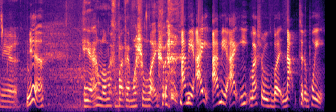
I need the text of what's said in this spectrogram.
yeah. yeah." Yeah, I don't know nothing about that mushroom life. I mean, I I mean, I eat mushrooms, but not to the point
